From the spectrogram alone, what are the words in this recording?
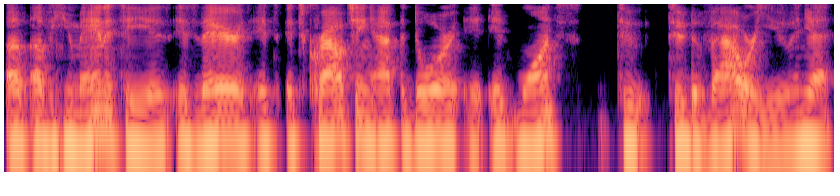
of, of humanity is is there. It's it's crouching at the door. It, it wants to to devour you and yet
